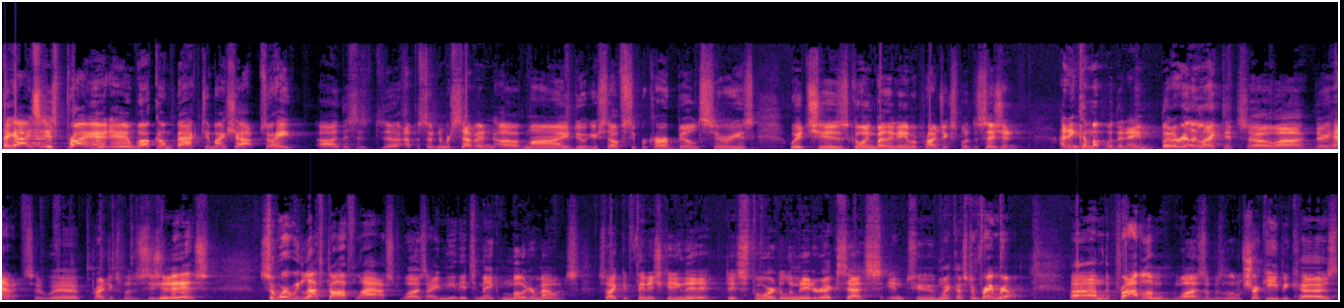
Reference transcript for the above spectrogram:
Hey guys, it's Brian and welcome back to my shop. So hey, uh, this is uh, episode number seven of my do-it-yourself supercar build series, which is going by the name of Project Split Decision. I didn't come up with the name, but I really liked it, so uh, there you have it. So Project Split Decision it is. So where we left off last was I needed to make motor mounts so I could finish getting the, this Ford Aluminator XS into my custom frame rail. Um, the problem was it was a little tricky because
